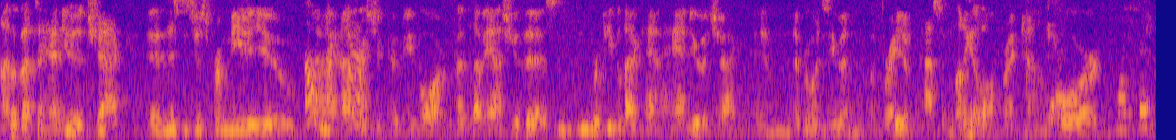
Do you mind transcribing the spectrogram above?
I'm about to hand you a check, and this is just from me to you. Oh and my I, God. I wish it could be more, but let me ask you this: mm-hmm. for people that can't hand you a check, and everyone's even afraid of passing money along right now, yeah. or well, thank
